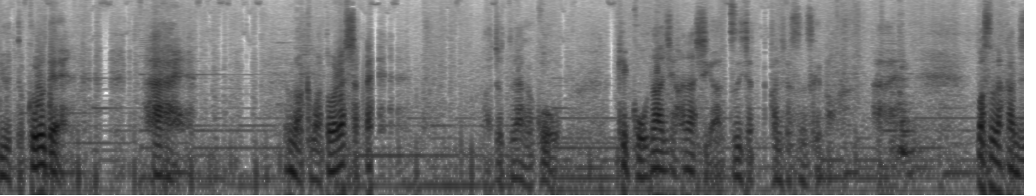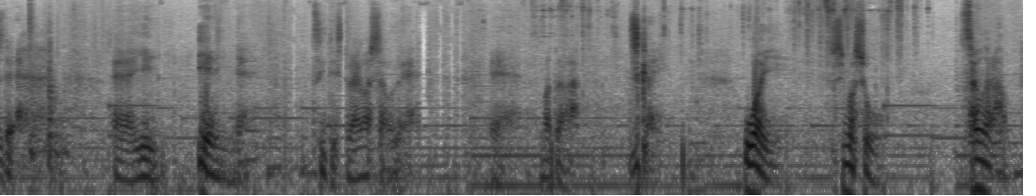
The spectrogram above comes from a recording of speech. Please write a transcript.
いうところではい。うまくまとまりましたね、まあ、ちょっとなんかこう結構同じ話が続いちゃった感じがするんですけど、はい。まあ、そんな感じで、えー、家家にねついてしまいましたので、えー、また次回お会いしましょう。さようなら。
